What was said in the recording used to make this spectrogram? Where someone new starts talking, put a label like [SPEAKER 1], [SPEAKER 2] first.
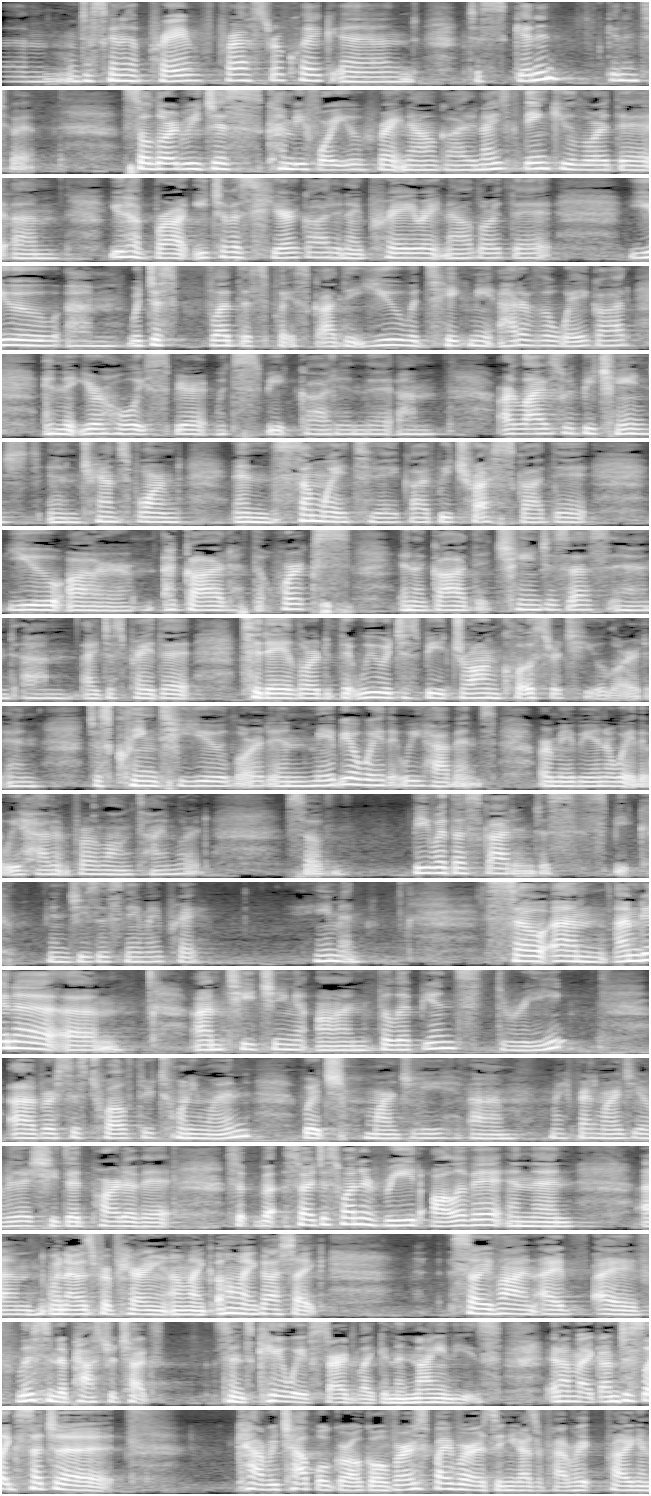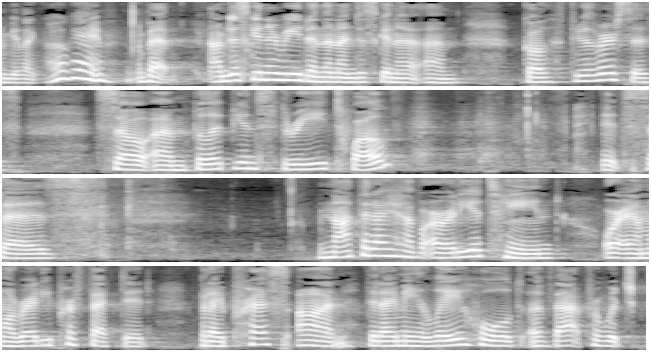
[SPEAKER 1] Um, I'm just going to pray for us real quick and just get in, get into it. So, Lord, we just come before you right now, God, and I thank you, Lord, that um, you have brought each of us here, God, and I pray right now, Lord, that you um, would just flood this place, God, that you would take me out of the way, God, and that your Holy Spirit would speak, God, and that um, our lives would be changed and transformed in some way today, God. We trust, God, that you are a God that works and a God that changes us. And um, I just pray that today, Lord, that we would just be drawn closer to you, Lord, and just cling to you, Lord, in maybe a way that we haven't, or maybe in a way that we haven't for a long time, Lord. So be with us, God, and just speak. In Jesus' name I pray. Amen. So um, I'm gonna um, I'm teaching on Philippians three, uh, verses twelve through twenty one, which Margie, um, my friend Margie over there, she did part of it. So, but, so I just want to read all of it, and then um, when I was preparing, I'm like, oh my gosh, like. So Yvonne, I've I've listened to Pastor Chuck since K Wave started, like in the '90s, and I'm like, I'm just like such a Calvary Chapel girl. Go verse by verse, and you guys are probably probably going to be like, okay, but I'm just going to read, and then I'm just going to um, go through the verses. So um, Philippians three twelve, it says, "Not that I have already attained or am already perfected, but I press on that I may lay hold of that for which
